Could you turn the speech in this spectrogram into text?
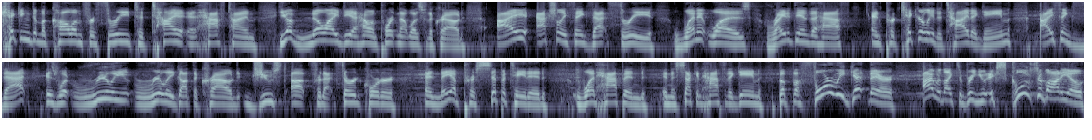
kicking to McCollum for three to tie it at halftime. You have no idea how important that was for the crowd. I actually think that three, when it was right at the end of the half, and particularly to tie the game, I think that is what really, really got the crowd juiced up for that third quarter and may have precipitated what happened in the second half of the game. But before we get there, I would like to bring you exclusive audio.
